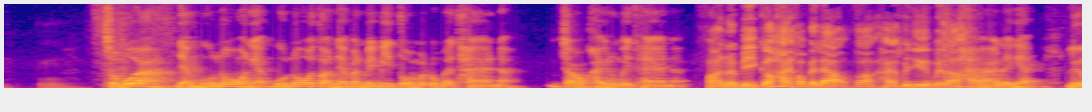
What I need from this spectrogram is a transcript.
อืม สมมติอะอย่างบูโน่เนี้ยบูโน่ตอนเนี้ยมันไม่มีตัวมาลงไปแทนนะจะเอาใครลงไปแทนอะฟานเดอร์เบกก็ให้เขาไปแล้วก็ให้เขายืมไปแล้วอ่าอะไรเงี้ย หรือ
